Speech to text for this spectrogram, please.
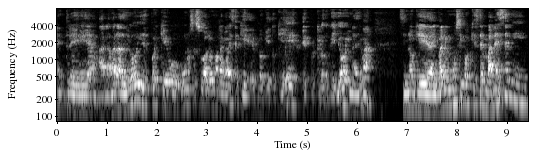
entre alabar a Dios y después que uno se suba al a la cabeza que lo que toqué es porque lo toqué yo y nadie más. Sino que hay varios músicos que se envanecen y,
